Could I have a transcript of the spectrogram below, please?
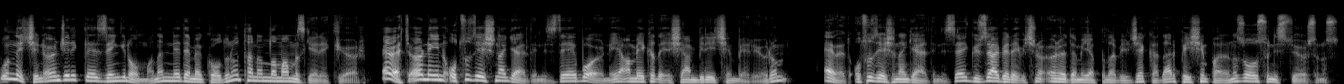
Bunun için öncelikle zengin olmanın ne demek olduğunu tanımlamamız gerekiyor. Evet, örneğin 30 yaşına geldiğinizde bu örneği Amerika'da yaşayan biri için veriyorum. Evet, 30 yaşına geldiğinizde güzel bir ev için ön ödeme yapılabilecek kadar peşin paranız olsun istiyorsunuz.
